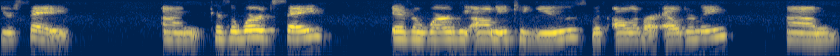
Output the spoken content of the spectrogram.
You're safe. Because um, the word safe is a word we all need to use with all of our elderly um,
